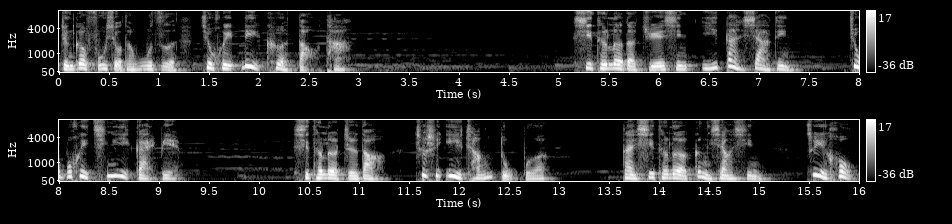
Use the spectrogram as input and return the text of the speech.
整个腐朽的屋子就会立刻倒塌。希特勒的决心一旦下定，就不会轻易改变。希特勒知道。这是一场赌博，但希特勒更相信，最后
